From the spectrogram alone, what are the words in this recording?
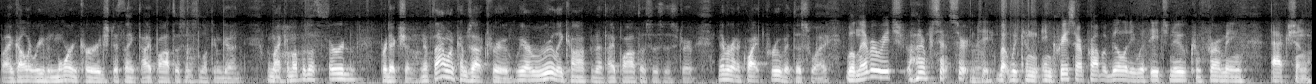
by golly, we're even more encouraged to think the hypothesis is looking good. We might come up with a third prediction. And if that one comes out true, we are really confident the hypothesis is true. Never going to quite prove it this way. We'll never reach 100% certainty, but we can increase our probability with each new confirming action.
